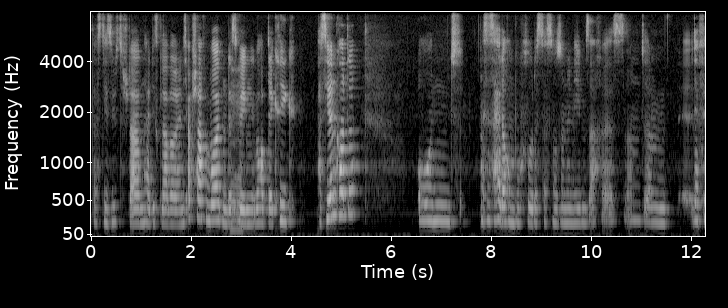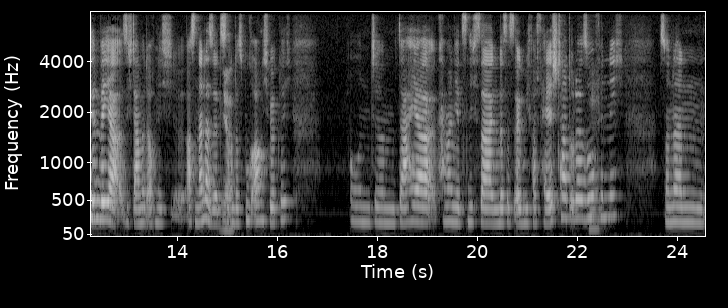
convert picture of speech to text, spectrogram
dass die Südstaaten halt die Sklaverei nicht abschaffen wollten und deswegen überhaupt der Krieg passieren konnte. Und es ist halt auch im Buch so, dass das nur so eine Nebensache ist. Und ähm, der Film will ja sich damit auch nicht äh, auseinandersetzen Ja. und das Buch auch nicht wirklich. Und ähm, daher kann man jetzt nicht sagen, dass es irgendwie verfälscht hat oder so, Mhm. finde ich. Sondern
